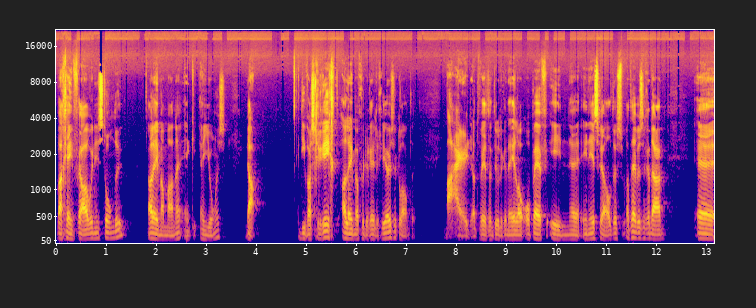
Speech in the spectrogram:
waar geen vrouwen in stonden. Alleen maar mannen en, en jongens. Nou, die was gericht alleen maar voor de religieuze klanten. Maar dat werd natuurlijk een hele ophef in, uh, in Israël. Dus wat hebben ze gedaan? Uh,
